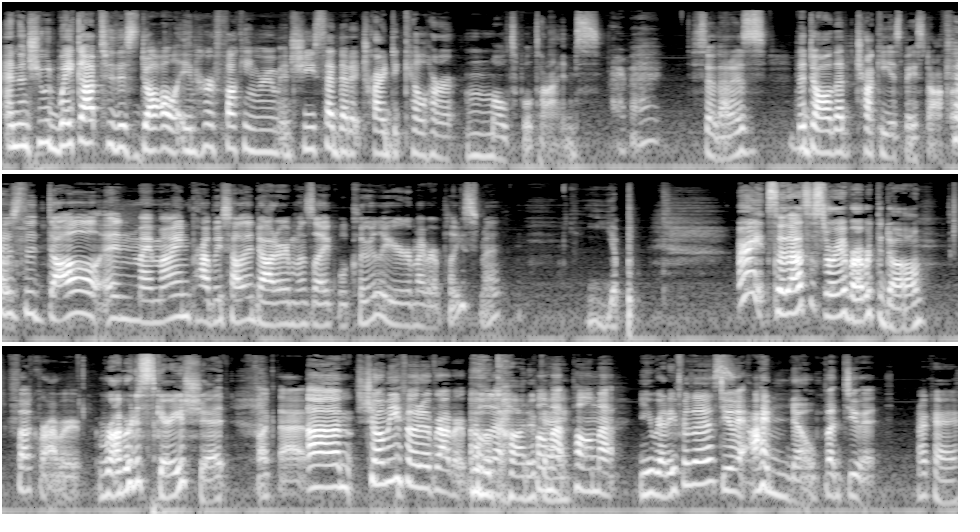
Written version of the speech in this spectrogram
and then she would wake up to this doll in her fucking room, and she said that it tried to kill her multiple times. I bet. So that is the doll that Chucky is based off of. Because of. the doll in my mind probably saw the daughter and was like, "Well, clearly you're my replacement." Yep. All right, so that's the story of Robert the doll. Fuck Robert. Robert is scary as shit. Fuck that. Um, Show me a photo of Robert. Pull Oh, it up. God, Pull him up. Pull him up. you ready for this? Do it. I'm no, but do it. Okay,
